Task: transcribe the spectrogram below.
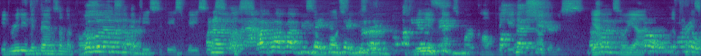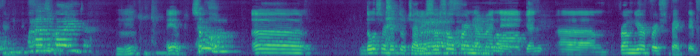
it really depends on the Go, go, costume. go, It's go, like a case to case basis. To? Some it, use it, costumes are it. million more complicated that than others. Yeah. So yeah, the, the price kind of depends. tayo. Mhm. Ayun. So, uh, those are the two challenges. So, so far naman eh, gan, um, from your perspective,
